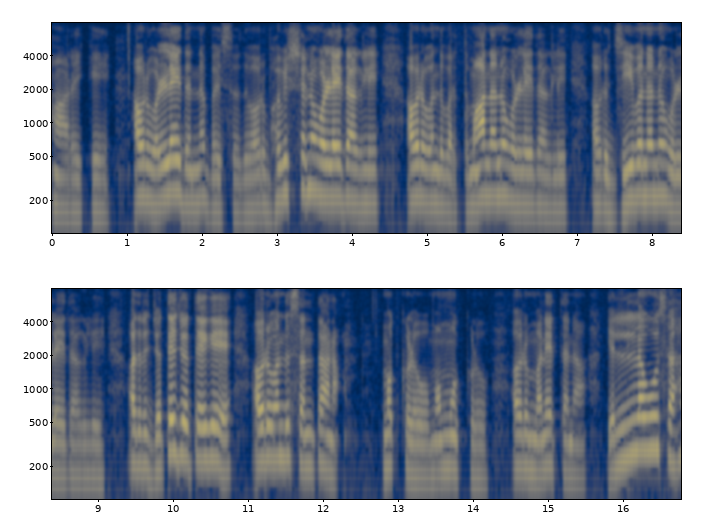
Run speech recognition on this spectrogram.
ಹಾರೈಕೆ. ಅವರು ಒಳ್ಳೆಯದನ್ನು ಬಯಸೋದು. ಅವ್ರ ಭವಿಷ್ಯನೂ ಒಳ್ಳೆಯದಾಗಲಿ, ಅವರ ಒಂದು ವರ್ತಮಾನನೂ ಒಳ್ಳೆಯದಾಗಲಿ, ಅವರ ಜೀವನನೂ ಒಳ್ಳೆಯದಾಗಲಿ, ಅದರ ಜೊತೆ ಜೊತೆಗೆ ಅವರ ಒಂದು ಸಂತಾನ. ಮಕ್ಕಳು, ಮೊಮ್ಮಕ್ಕಳು, ಅವರ ಮನೆತನ ಎಲ್ಲವೂ ಸಹ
